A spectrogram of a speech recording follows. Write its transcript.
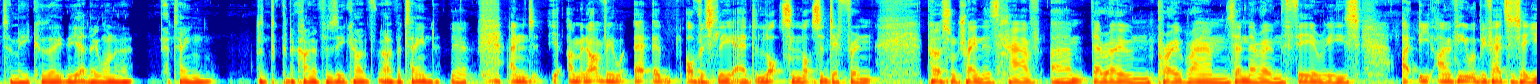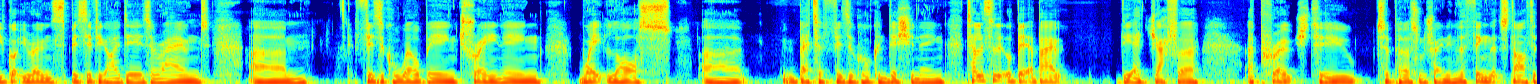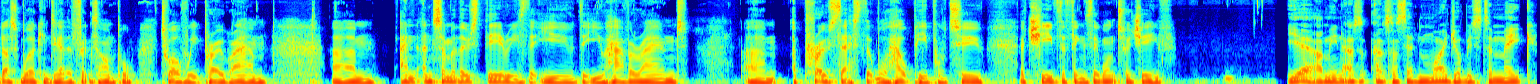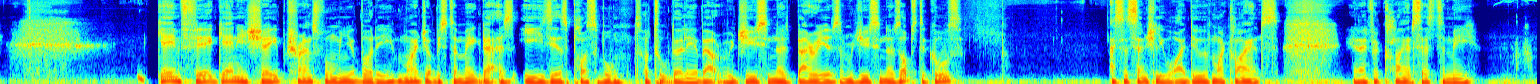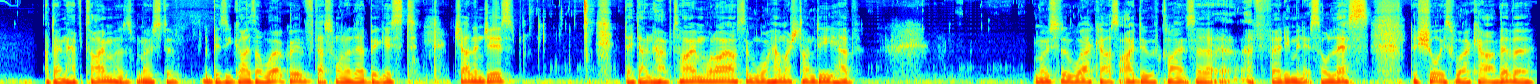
to me because they, yeah, they want to attain the, the kind of physique I've I've attained. Yeah, and I mean, uh, uh, obviously, Ed, lots and lots of different personal trainers have um, their own programs and their own theories. I, I think it would be fair to say you've got your own specific ideas around um, physical well-being, training, weight loss, uh, better physical conditioning. Tell us a little bit about the Ed Djafer approach to to personal training, the thing that started us working together, for example, twelve week program, um, and and some of those theories that you that you have around um, a process that will help people to achieve the things they want to achieve. Yeah, I mean, as as I said, my job is to make getting fit, getting in shape, transforming your body. My job is to make that as easy as possible. So I talked earlier about reducing those barriers and reducing those obstacles. That's essentially what I do with my clients. You know, if a client says to me, I don't have time, as most of the busy guys I work with, that's one of their biggest challenges. They don't have time. Well, I ask them, well, how much time do you have? most of the workouts I do with clients are, are 30 minutes or less. The shortest workout I've ever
